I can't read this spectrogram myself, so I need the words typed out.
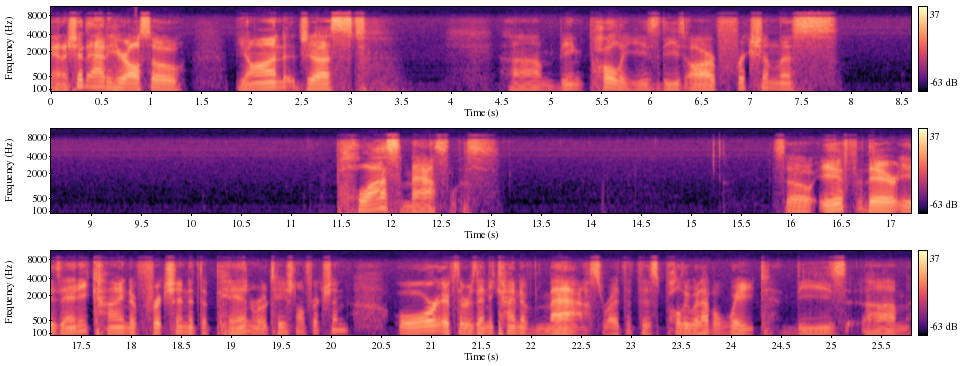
And I should add here also, beyond just um, being pulleys, these are frictionless plus massless. So if there is any kind of friction at the pin, rotational friction, or if there's any kind of mass, right, that this pulley would have a weight, these um,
